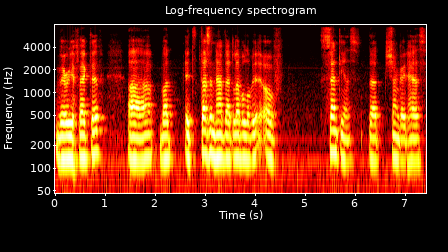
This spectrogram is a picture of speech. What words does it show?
very effective, uh, but it doesn't have that level of of sentience that Shungite has.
